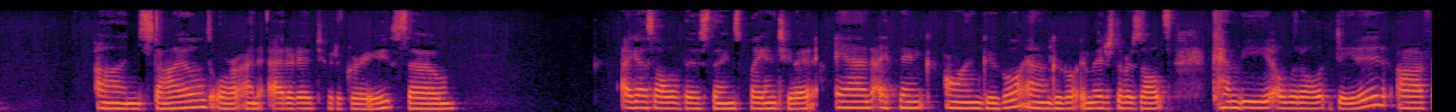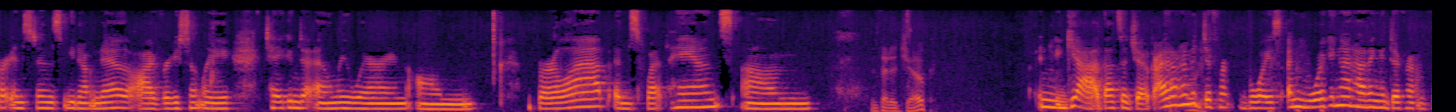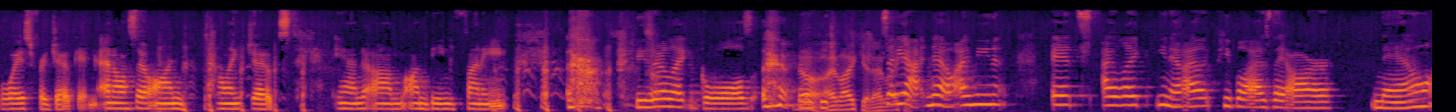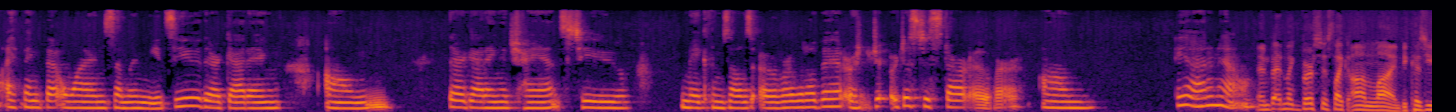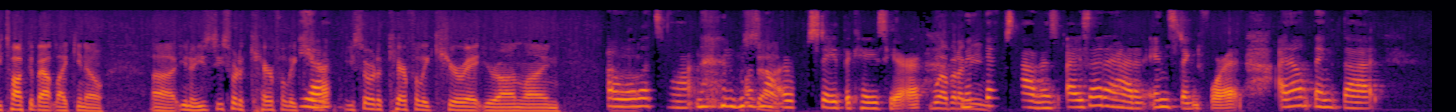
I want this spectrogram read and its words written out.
unstyled or unedited to a degree. So I guess all of those things play into it. And I think on Google and on Google Image, the results can be a little dated. Uh, for instance, you don't know that I've recently taken to only wearing um, burlap and sweatpants. Um, Is that a joke? And yeah, that's a joke. I don't have a different voice. I'm working on having a different voice for joking and also on telling jokes and um, on being funny. These are like goals. No, I like it. I so like yeah, it. no, I mean, it's I like you know I like people as they are now. I think that when someone meets you, they're getting um, they're getting a chance to make themselves over a little bit, or, or just to start over. Um, yeah, I don't know. And, and like versus like online because you talked about like you know, uh, you know, you, you sort of carefully cur- Yeah. you sort of carefully curate your online. Oh well, let's not let's so- not overstate the case here. Well, but I Maybe mean- I, just have I said I had an instinct for it. I don't think that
